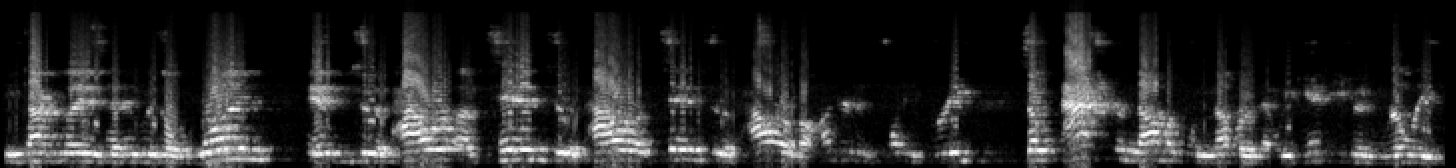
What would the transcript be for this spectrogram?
he calculated that it was a 1 into the power of 10 to the power of 10 to the power of 123. Some astronomical number that we can't even really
